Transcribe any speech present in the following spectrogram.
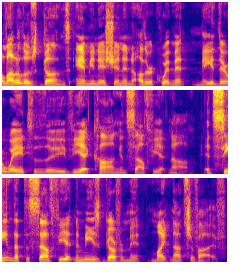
A lot of those guns, ammunition, and other equipment made their way to the Viet Cong in South Vietnam. It seemed that the South Vietnamese government might not survive.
